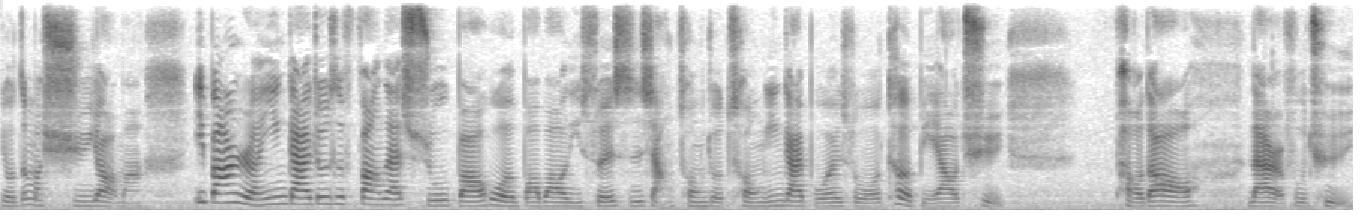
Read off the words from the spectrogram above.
有这么需要吗？一般人应该就是放在书包或者包包里，随时想充就充，应该不会说特别要去跑到莱尔富去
